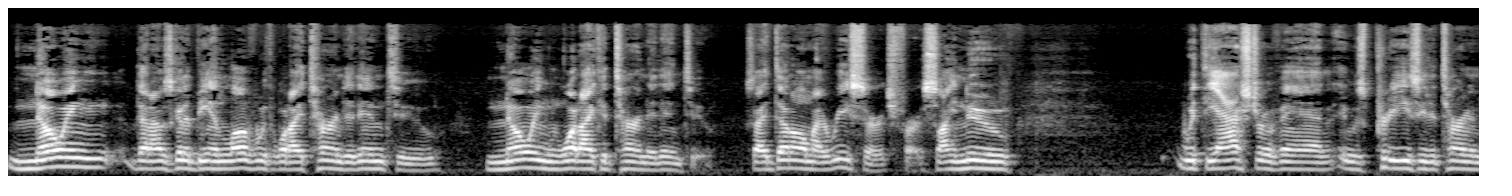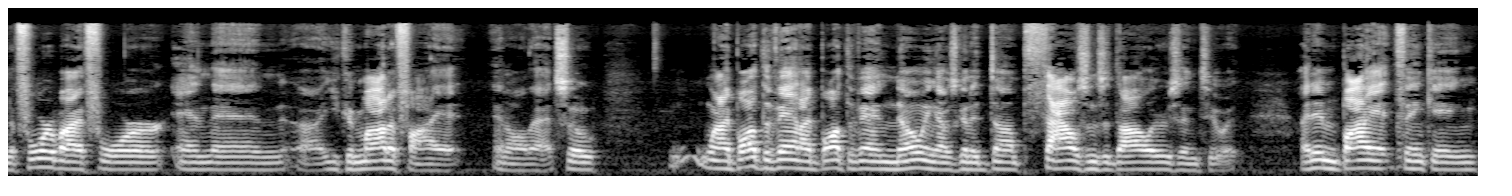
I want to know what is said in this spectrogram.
knowing that I was going to be in love with what I turned it into, knowing what I could turn it into. So I'd done all my research first. So I knew with the Astrovan, it was pretty easy to turn into 4x4 and then uh, you can modify it and all that. So when I bought the van, I bought the van knowing I was going to dump thousands of dollars into it. I didn't buy it thinking,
